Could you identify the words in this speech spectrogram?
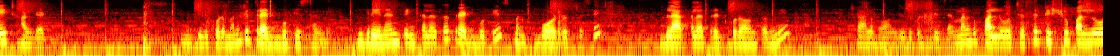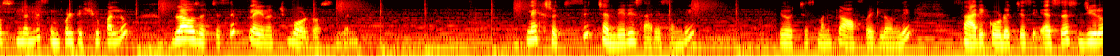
eight hundred. ఇది కూడా మనకి థ్రెడ్ బుటీస్ అండి. గ్రీన్ అండ్ పింక్ కలర్తో థ్రెడ్ బుటీస్ మనకి బోర్డర్ వచ్చేసి బ్లాక్ కలర్ థ్రెడ్ కూడా ఉంటుంది. చాలా బాగుంది ఇది కూడా డిజైన్ మనకి పళ్ళు వచ్చేసి టిష్యూ పళ్ళు వస్తుందండి సింపుల్ టిష్యూ పళ్ళు. బ్లౌజ్ వచ్చేసి ప్లెయిన్ వచ్చి బార్డర్ వస్తుందండి. నెక్స్ట్ వచ్చేసి చందేరి సారీస్ అండి. ఇది వచ్చేసి మనకి ఆఫ్ వైట్లో ఉంది. సారీ కోడ్ వచ్చేసి S S zero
